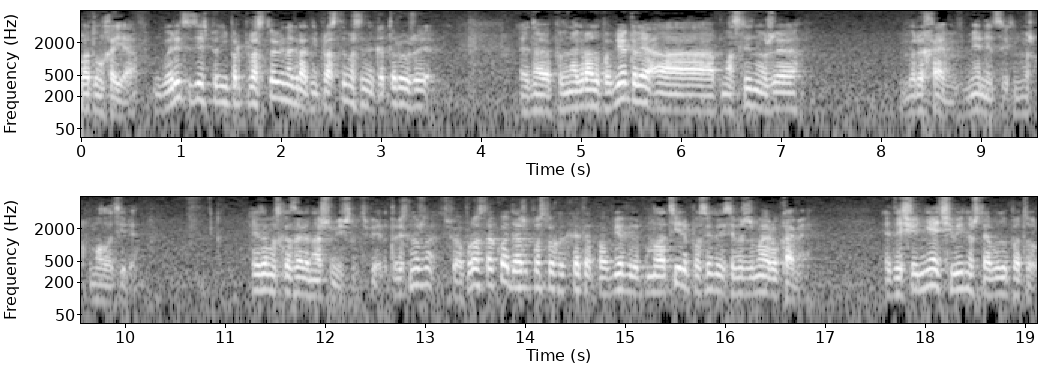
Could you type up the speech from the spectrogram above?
он хаяв. Говорится здесь не про простой виноград, не простые маслины, которые уже э, по винограду побегали, а маслины уже вырыхаем, в мельнице их немножко помолотили. Это мы сказали нашу Мишну теперь. То есть нужно, вопрос такой, даже после того, как это побегали, помолотили, после этого, если выжимаю руками. Это еще не очевидно, что я буду потур.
